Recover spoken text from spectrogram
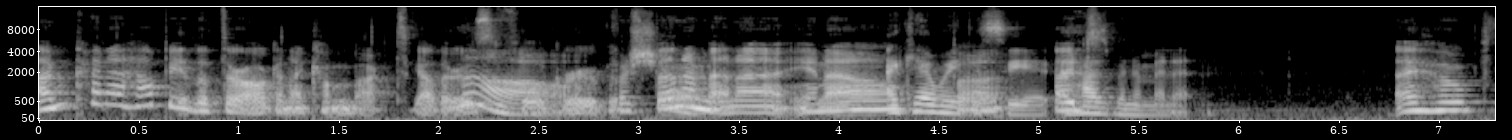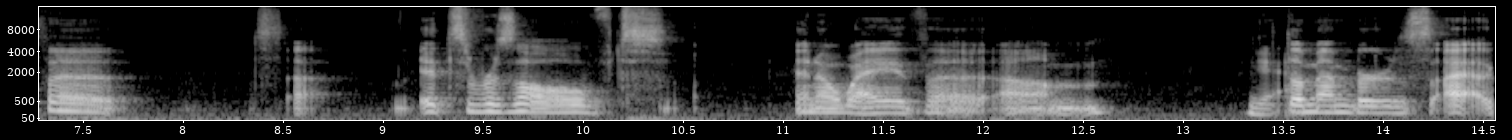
I'm kind of happy that they're all going to come back together as a full group. It's been a minute, you know. I can't wait to see it. I It has just- been a minute. I hope that uh, it's resolved in a way that um, Yeah. the members uh,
